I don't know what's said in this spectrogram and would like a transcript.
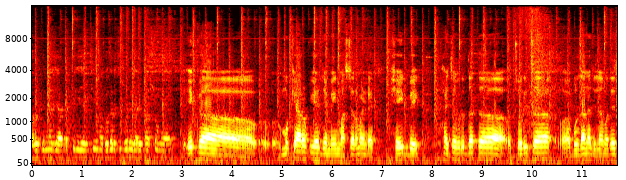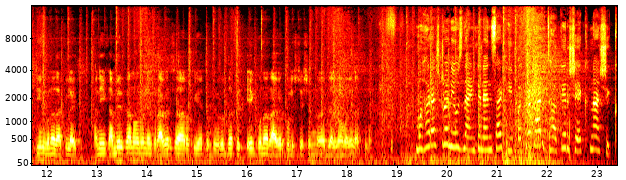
आरोपींना जी अटक केली यांची अगोदरची गुन्हेगारी पार्श्वभूमी आहे. एक अ, मुख्य आरोपी आहे जे मेन मास्टर माइंड आहे शहीद बेग. ह्याच्या विरुद्धात अ, चोरीचं अ, बुलढाणा जिल्ह्यामध्ये तीन गुन्हा दाखल आहेत आणि एक आमिर खान म्हणून एक रावेरचा आरोपी आहे. त्यांच्या विरुद्धात एक गुन्हा रावेर पोलीस स्टेशन अ, जळगावमध्ये दाखल आहे. महाराष्ट्र न्यूज नाईन्टी नाईनसाठी पत्रकार झाकीर शेख नाशिक.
